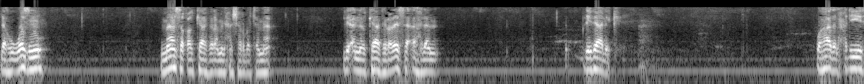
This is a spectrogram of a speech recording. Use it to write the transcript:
له وزنه ما سقى الكافر منها شربة ماء لأن الكافر ليس أهلا لذلك. وهذا الحديث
